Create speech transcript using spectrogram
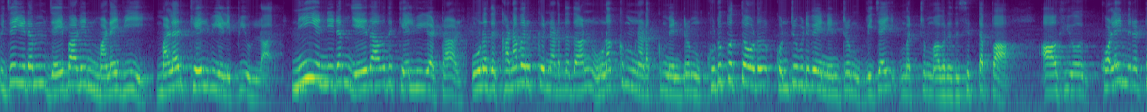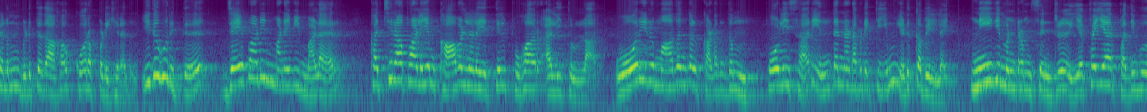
விஜயிடம் ஜெயபாலின் மனைவி மலர் கேள்வி எழுப்பியுள்ளார். நீ என்னிடம் ஏதாவது கேள்வி கேட்டால் உனது கணவருக்கு நடந்ததான் உனக்கும் நடக்கும் என்றும் குடும்பத்தோடு கொன்றுவிடுவேன் என்றும் விஜய் மற்றும் அவரது சித்தப்பா ஆகியோர் கொலை மிரட்டலும் விடுத்ததாக கூறப்படுகிறது. இது குறித்து ஜெயபாடின் மனைவி மலர் கச்சிராபாளையம் காவல் நிலையத்தில் புகார் அளித்துள்ளார். ஓரிரு மாதங்கள் கடந்தும் போலீசார் எந்த நடவடிக்கையும் எடுக்கவில்லை. நீதிமன்றம் சென்று எஃப்ஐஆர் பதிவு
